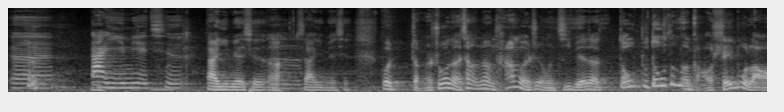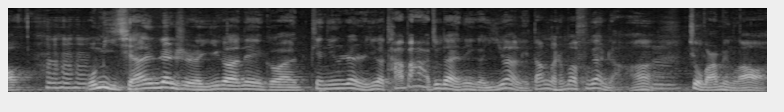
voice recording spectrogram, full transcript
呃，大义灭亲，大义灭亲啊，大义灭亲。不怎么说呢，像像他们这种级别的都不都这么搞，谁不捞？我们以前认识一个那个天津认识一个，他爸就在那个医院里当个什么副院长，就玩命捞。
